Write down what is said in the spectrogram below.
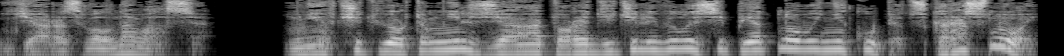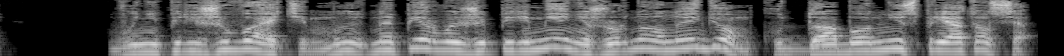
Я разволновался. Мне в четвертом нельзя, а то родители велосипед новый не купят, скоростной. Вы не переживайте, мы на первой же перемене журнал найдем, куда бы он ни спрятался.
